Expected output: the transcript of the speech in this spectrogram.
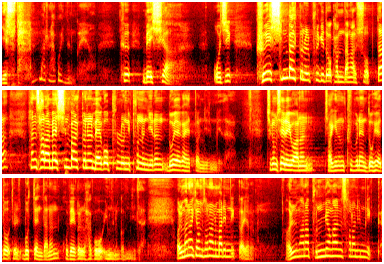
예수다 하는 말을 하고 있는 거예요. 그 메시아 오직 그의 신발끈을 풀기도 감당할 수 없다. 한 사람의 신발끈을 메고 푸는, 일은 노예가 했던 일입니다. 지금 세례 요한은 자기는 그분의 노예도 못 된다는 고백을 하고 있는 겁니다. 얼마나 겸손한 말입니까, 여러분? 얼마나 분명한 선언입니까?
